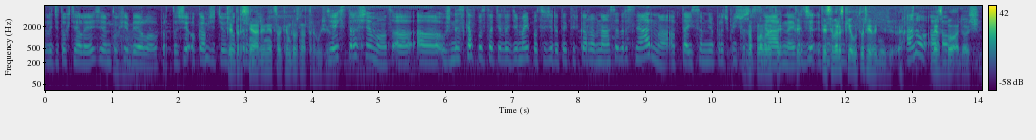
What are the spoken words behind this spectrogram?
lidi to chtěli, že jim to chybělo, protože okamžitě už Ty drsňárin je celkem dost na trhu, že? Je jich strašně moc a, a už dneska v podstatě lidi mají pocit, že detektivka rovná se drsňárna a ptají se mě, proč píšu drsňárny. ty, protože- ty, ty severský autoři hodně, že? Ano, a, Nesbo a, a další.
